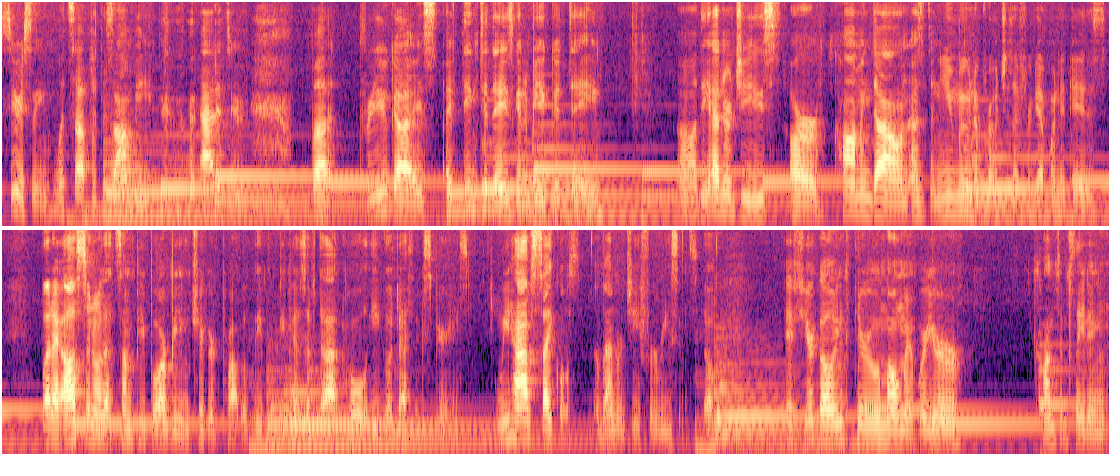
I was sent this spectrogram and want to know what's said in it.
seriously, what's up with the zombie attitude? But for you guys, I think today is going to be a good day. Uh, the energies are calming down as the new moon approaches. I forget when it is. But I also know that some people are being triggered probably because of that whole ego death experience. We have cycles of energy for reasons. So if you're going through a moment where you're contemplating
